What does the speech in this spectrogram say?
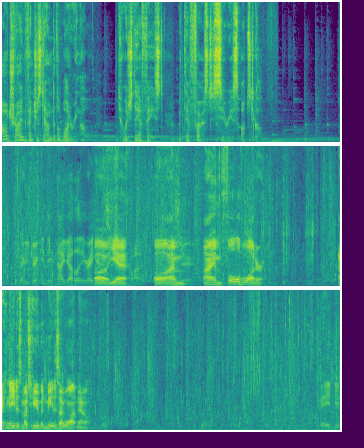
our tribe ventures down to the watering hole, to which they are faced with their first serious obstacle. Are you drinking, dude? No, you gotta let it right here. Oh This yeah. Oh, I'm Sure. I'm full of water. I can eat as much human meat as I want now. Baby.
